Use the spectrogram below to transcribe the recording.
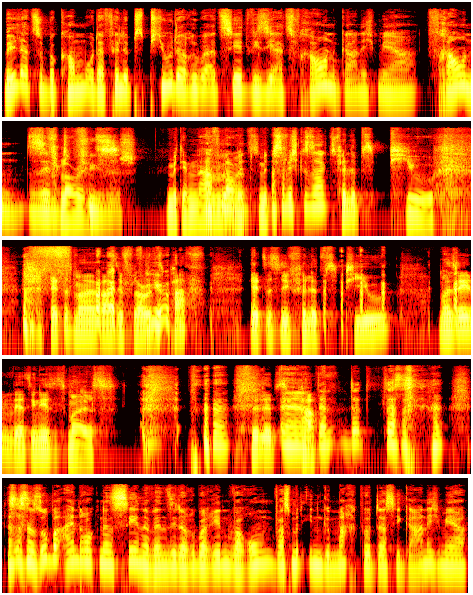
Bilder zu bekommen, oder Philips Pugh darüber erzählt, wie sie als Frauen gar nicht mehr Frauen sind, Florence. physisch. Mit dem Namen, mit, mit Was habe ich gesagt? Philips Pugh. Letztes Mal war sie Florence Puff, jetzt ist sie Philips Pugh. Mal sehen, wer sie nächstes Mal ist. Philips äh, Puff. Dann, das, das, das ist eine so beeindruckende Szene, wenn sie darüber reden, warum, was mit ihnen gemacht wird, dass sie gar nicht mehr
